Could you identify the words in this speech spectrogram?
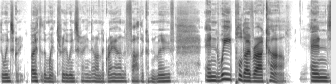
the windscreen. Both of them went through the windscreen. They're on the ground. The father couldn't move, and we pulled over our car, and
